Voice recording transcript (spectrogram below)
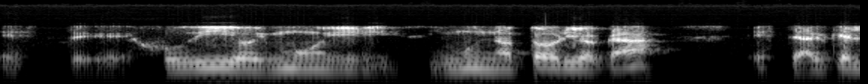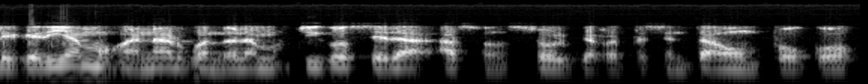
este, judío y muy, y muy notorio acá, este, al que le queríamos ganar cuando éramos chicos era a Sonsol, que representaba un poco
